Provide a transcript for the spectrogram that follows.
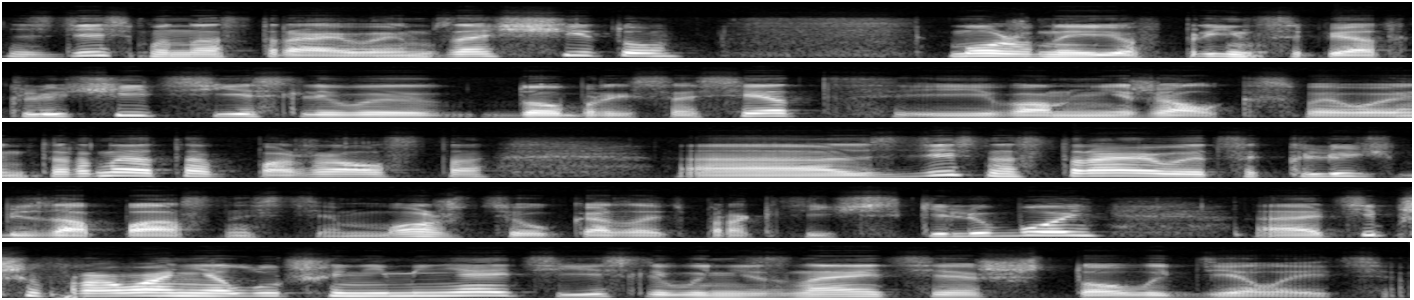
Здесь мы настраиваем защиту. Можно ее, в принципе, отключить, если вы добрый сосед и вам не жалко своего интернета, пожалуйста. А, Здесь настраивается ключ безопасности. Можете указать практически любой. А, Тип шифрования лучше не меняйте, если вы не знаете, что вы делаете.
